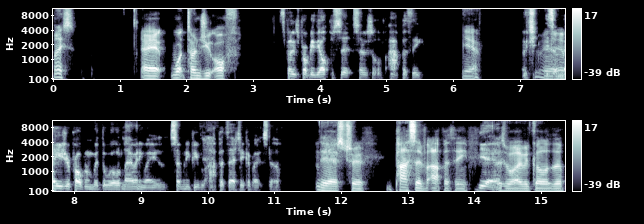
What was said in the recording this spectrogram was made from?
Nice. Uh, what turns you off? I suppose probably the opposite. So sort of apathy, Yeah, which is a major problem with the world now. Anyway, so many people are apathetic about stuff. yeah, it's true. Passive apathy Yeah, is what I would call it,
